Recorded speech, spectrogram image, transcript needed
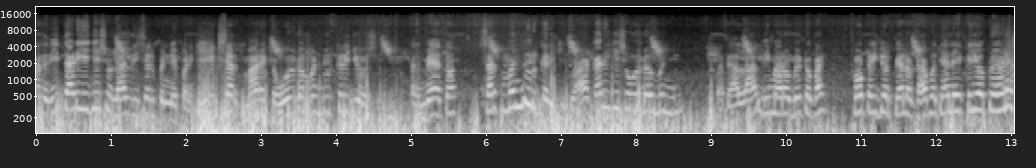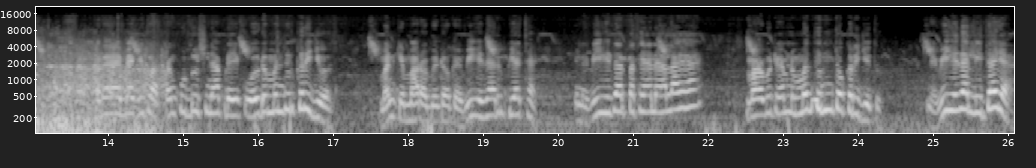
અને રીતાડીએ જઈશું. લાલદી સરપંચને પણ કે એક શરત, મારે કે ઓરડો મંજૂર કરી ગયો છે અને મેં તો શરત મંજૂર કરી કીધું. આ કરી જઈશું ઓરડો મંજૂર. પછી આ લાલદી મારો બેટો ભાઈ છોટાઈ ગયો પેલો ઢાબો તેને કર્યો પ્રણે. અને મેં કીધું આ કંકુ ડૂસીને આપણે એક ઓરડો મંજૂર કરી ગયો મને કે મારો બેટો કે વીસ હજાર રૂપિયા થાય. એટલે વીસ હજાર પછી એને હલાયા. મારો બેટો એમને મંજૂર તો કરી દીધું. ને વીસ હજાર લીધા રહ્યા.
